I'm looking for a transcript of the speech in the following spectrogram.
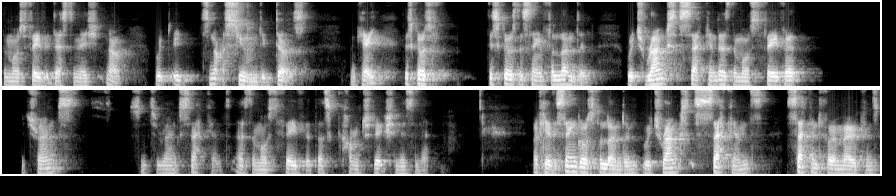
the most favorite destination. No, it's not assumed, it does. Okay, this goes, this goes the same for London, which ranks second as the most favorite, which ranks, to rank second as the most favorite. That's contradiction, isn't it? Okay, the same goes for London, which ranks second, second for Americans,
